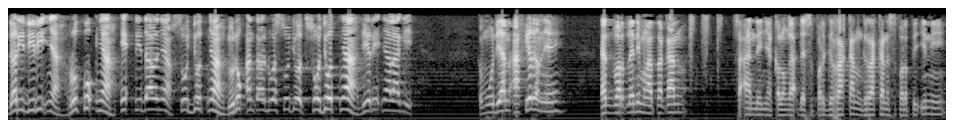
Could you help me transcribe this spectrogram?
Dari dirinya, rukuknya, iktidalnya, sujudnya, duduk antara dua sujud, sujudnya, dirinya lagi. Kemudian akhirnya Edward Lenny mengatakan, seandainya kalau nggak ada sepergerakan-gerakan seperti ini,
